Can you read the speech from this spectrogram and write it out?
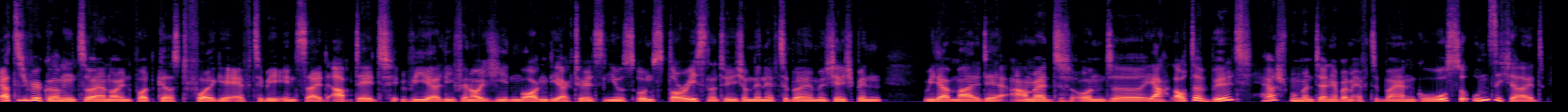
Herzlich willkommen zu einer neuen Podcast-Folge FCB Inside Update. Wir liefern euch jeden Morgen die aktuellsten News und Stories, natürlich um den FC Bayern München. Ich bin wieder mal der Ahmed und äh, ja, laut der Bild herrscht momentan ja beim FC Bayern große Unsicherheit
